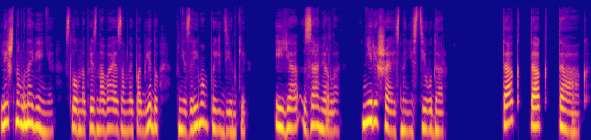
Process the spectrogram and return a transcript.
лишь на мгновение, словно признавая за мной победу в незримом поединке. И я замерла, не решаясь нанести удар. Так, так, так.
